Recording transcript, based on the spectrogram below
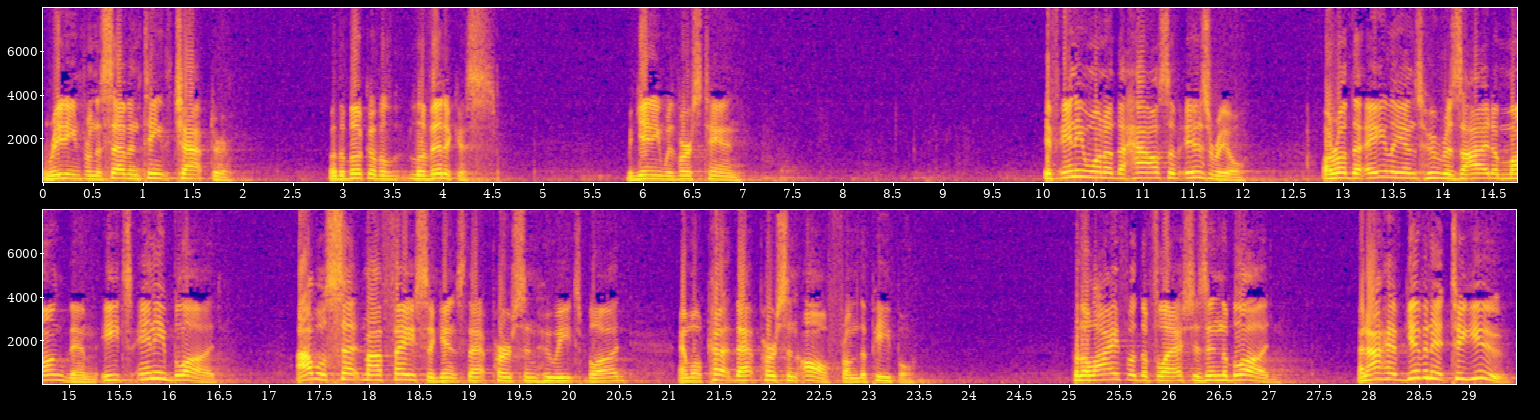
Reading from the 17th chapter of the book of Leviticus, beginning with verse 10. If anyone of the house of Israel or of the aliens who reside among them eats any blood, I will set my face against that person who eats blood and will cut that person off from the people. For the life of the flesh is in the blood, and I have given it to you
